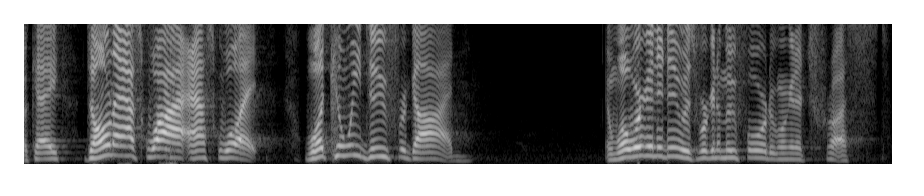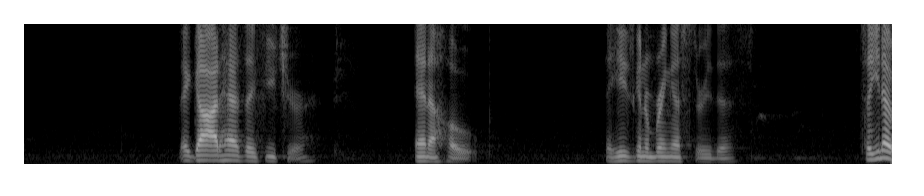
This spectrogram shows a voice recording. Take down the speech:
Okay? Don't ask why, ask what. What can we do for God? And what we're going to do is we're going to move forward and we're going to trust that God has a future and a hope. that He's going to bring us through this. So, you know,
